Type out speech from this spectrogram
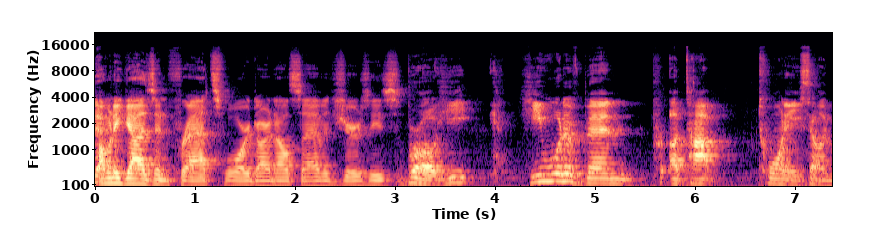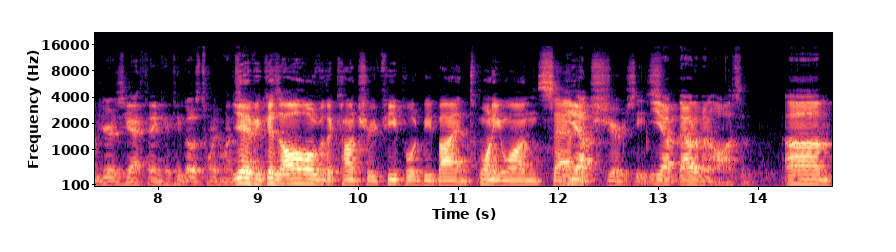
how many guys in frats wore Darnell Savage jerseys. Bro, he he would have been a top 20 selling jersey, I think, if he goes 21 Yeah, Savage. because all over the country people would be buying 21 Savage Yep. jerseys. Yep, that would have been awesome. Um,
